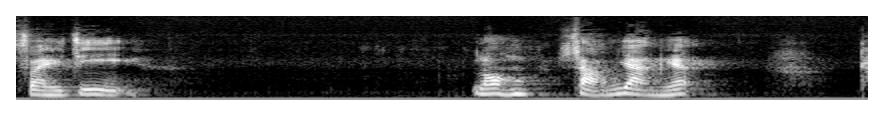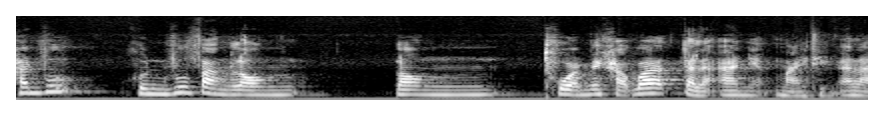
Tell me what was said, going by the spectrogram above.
strategy ลองสามอย่างเนี้ย ท่านผู้ คุณผู้ฟังลองลองทวนไหมครับว่าแต่ละอันเนี่ยหมายถึงอะไร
